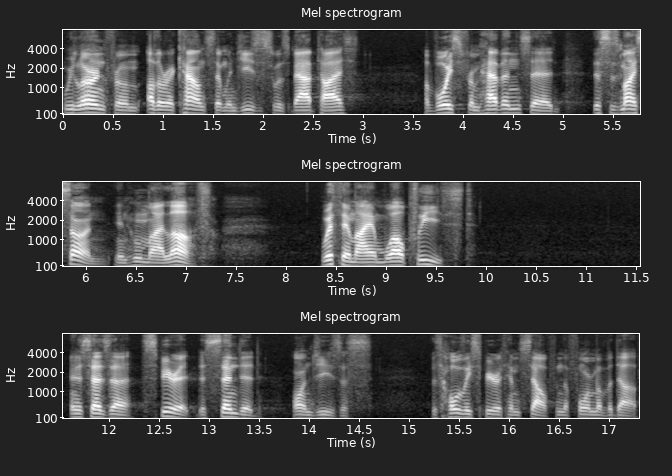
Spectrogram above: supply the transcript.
We learn from other accounts that when Jesus was baptized, a voice from heaven said, This is my Son, in whom I love. With him I am well pleased. And it says a spirit descended on Jesus, the Holy Spirit himself in the form of a dove.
